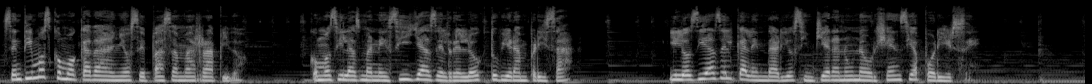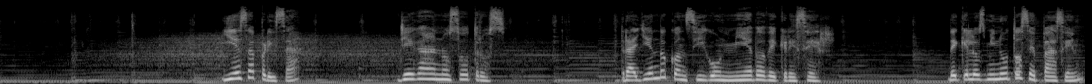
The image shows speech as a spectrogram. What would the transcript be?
sentimos como cada año se pasa más rápido, como si las manecillas del reloj tuvieran prisa y los días del calendario sintieran una urgencia por irse. Y esa prisa llega a nosotros, trayendo consigo un miedo de crecer, de que los minutos se pasen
